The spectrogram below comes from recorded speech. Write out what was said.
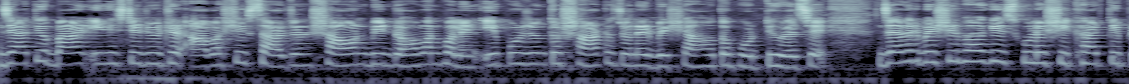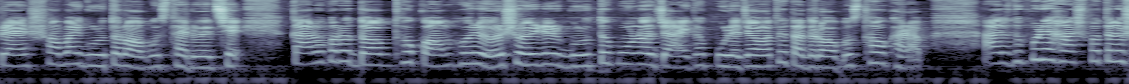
জাতীয় বার্ন ইনস্টিটিউটের আবাসিক সার্জন শাওন বিন রহমান বলেন, এ পর্যন্ত ষাট জনের বেশি আহত ভর্তি হয়েছে। যাদের বেশিরভাগই স্কুলের শিক্ষার্থী, প্রায় সবাই গুরুতর অবস্থায় রয়েছে। কারও কারও দগ্ধ কম হলেও শরীরের গুরুত্বপূর্ণ জায়গা পুড়ে যাওয়াতে তাদের অবস্থাও খারাপ। আজ দুপুরে হাসপাতালের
